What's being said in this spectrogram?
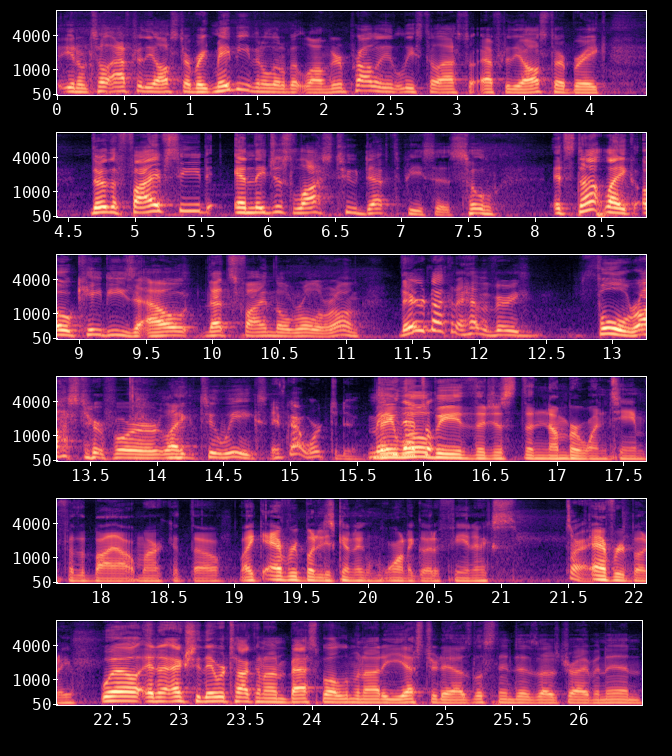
You know, till after the All Star break, maybe even a little bit longer, probably at least till after, after the All Star break. They're the five seed, and they just lost two depth pieces. So it's not like, oh, KD's out. That's fine. They'll roll around. They're not going to have a very full roster for like two weeks. They've got work to do. Maybe they will a- be the just the number one team for the buyout market, though. Like everybody's going to want to go to Phoenix. It's all right. Everybody. Well, and actually, they were talking on Basketball Illuminati yesterday. I was listening to as I was driving in.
